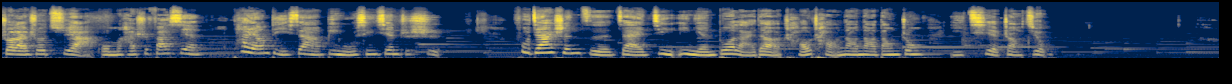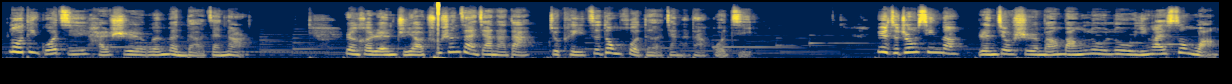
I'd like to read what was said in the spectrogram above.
说来说去啊，我们还是发现太阳底下并无新鲜之事。富家生子在近一年多来的吵吵闹闹当中，一切照旧。落地国籍还是稳稳的在那儿，任何人只要出生在加拿大，就可以自动获得加拿大国籍。月子中心呢，仍旧是忙忙碌碌迎来送往，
